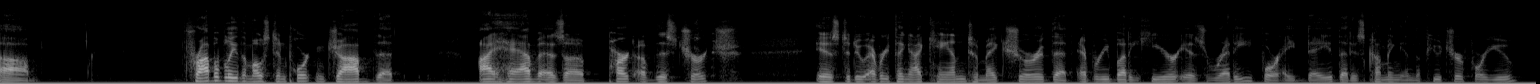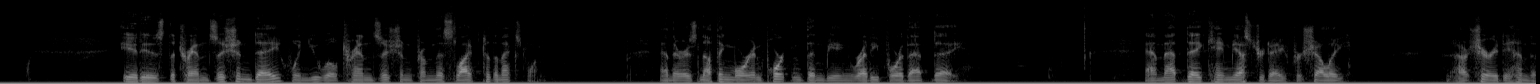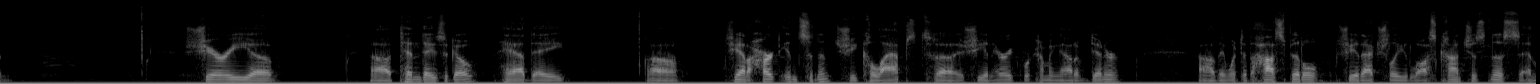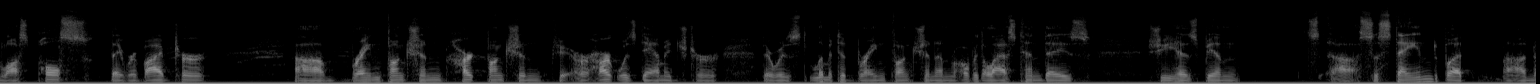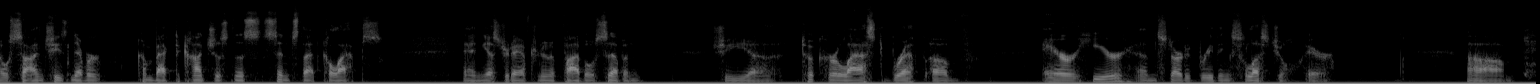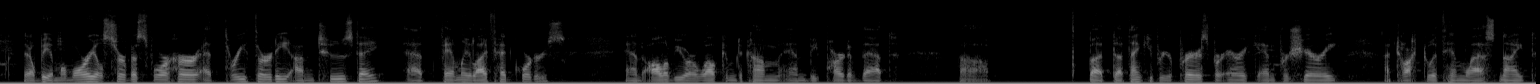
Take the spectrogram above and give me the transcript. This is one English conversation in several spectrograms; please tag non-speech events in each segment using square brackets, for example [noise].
Um, probably the most important job that I have as a part of this church is to do everything I can to make sure that everybody here is ready for a day that is coming in the future for you. It is the transition day when you will transition from this life to the next one. And there is nothing more important than being ready for that day. And that day came yesterday for Shelley, uh, Sherry DeHenden. Sherry, uh, uh, 10 days ago, had a uh, she had a heart incident. She collapsed uh, as she and Eric were coming out of dinner. Uh, they went to the hospital. She had actually lost consciousness and lost pulse. They revived her. Um, brain function, heart function. Her heart was damaged. Her there was limited brain function, and over the last 10 days, she has been uh, sustained, but uh, no sign. She's never come back to consciousness since that collapse. And yesterday afternoon at 5:07, she uh, took her last breath of air here and started breathing celestial air. Um, there'll be a memorial service for her at 3:30 on Tuesday at Family Life headquarters, and all of you are welcome to come and be part of that. Uh, but uh, thank you for your prayers for Eric and for Sherry. I talked with him last night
